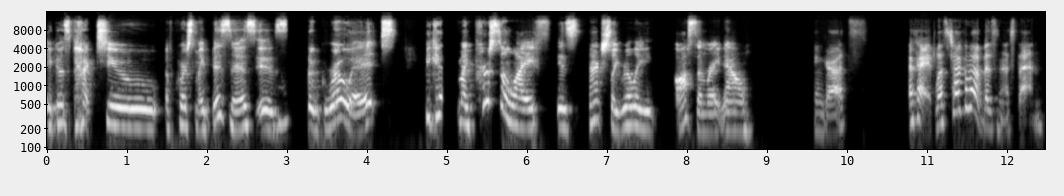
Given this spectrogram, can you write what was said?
it goes back to, of course, my business is mm-hmm. to grow it because my personal life is actually really awesome right now. Congrats. Okay, let's talk about business then.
